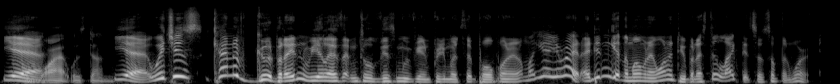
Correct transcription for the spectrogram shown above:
yeah, and Why it was done. yeah, which is kind of good, but I didn't realize that until this movie and pretty much that Paul pointed out. I'm like, yeah, you're right. I didn't get the moment I wanted to, but I still liked it, so something worked.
